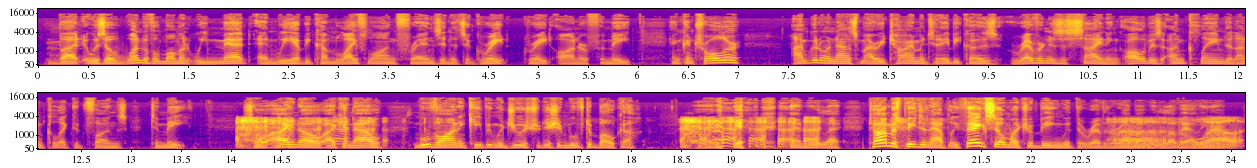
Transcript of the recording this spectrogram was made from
but it was a wonderful moment. We met and we have become lifelong friends, and it's a great, great honor for me. And, Controller, I'm going to announce my retirement today because Reverend is assigning all of his unclaimed and uncollected funds to me. So I know I can now move on in keeping with Jewish tradition, move to Boca. And, and relax. Thomas P. DiNapoli, thanks so much for being with the Reverend the Rabbi. We love having uh, well, you. Well,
